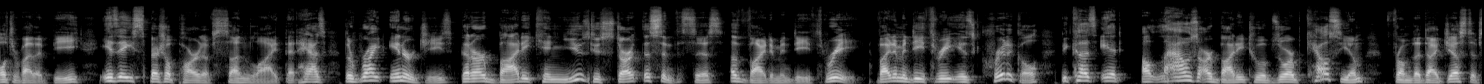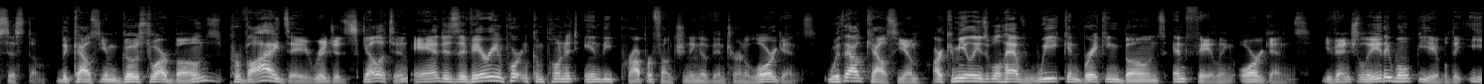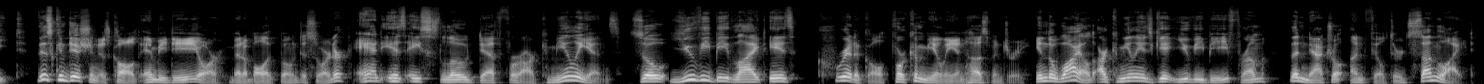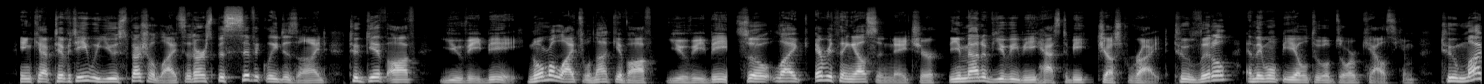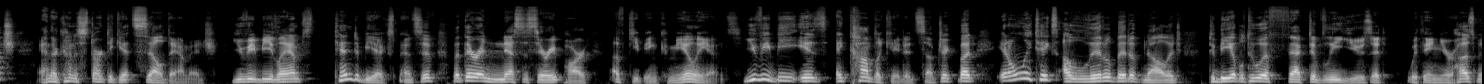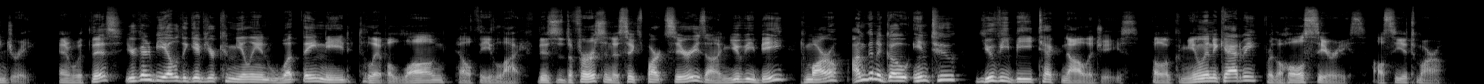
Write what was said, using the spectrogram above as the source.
ultraviolet B is a special part of sunlight that has the right energies that our body can use to start the synthesis of vitamin D3. Vitamin D3 is critical because it allows our body to absorb calcium from the digestive system. The calcium goes to our bones, provides a rigid skeleton, and is a very important component in the proper functioning of internal organs. Without calcium, our chameleons will have weak and breaking bones and failing organs. Eventually, they won't be able to eat. This condition is called MBD or metabolic bone disorder and is a slow death for our chameleons. So UVB light is critical for chameleon husbandry. In the wild, our chameleons get UVB from the natural unfiltered sunlight. In captivity, we use special lights that are specifically designed to give off UVB. Normal lights will not give off UVB. So, like everything else in nature, the amount of UVB has to be just right. Too little, and they won't be able to absorb calcium. Too much, and they're going to start to get cell damage. UVB lamps tend to be expensive, but they're a necessary part of keeping chameleons. UVB is a complicated subject, but it only takes a little bit of knowledge to be able to effectively use it within your husbandry. And with this, you're going to be able to give your chameleon what they need to live a long, healthy life. This is the first in a six part series on UVB. Tomorrow, I'm going to go into UVB technologies. Follow Chameleon Academy for the whole series. I'll see you tomorrow.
